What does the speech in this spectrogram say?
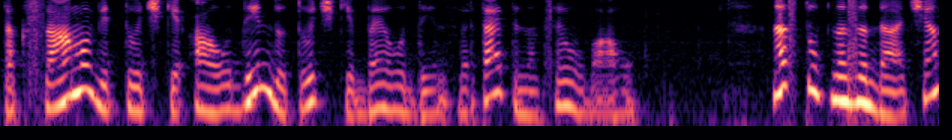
так само від точки А1 до точки Б1. Звертайте на це увагу. Наступна задача:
